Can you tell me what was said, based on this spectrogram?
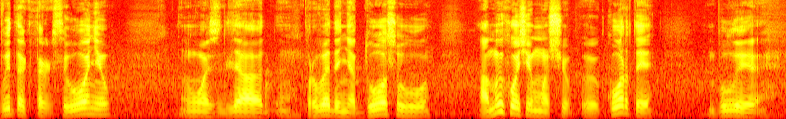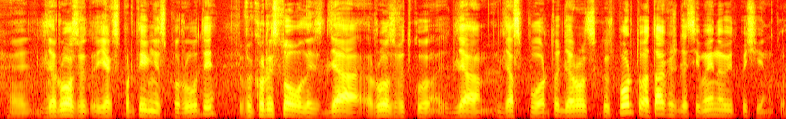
вид атракціонів ось, для проведення досугу. А ми хочемо, щоб е, корти були для розвитку як спортивні споруди, використовувались для розвитку для, для спорту, для розвитку спорту, а також для сімейного відпочинку.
